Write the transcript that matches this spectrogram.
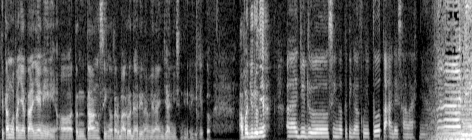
Kita mau tanya-tanya nih uh, tentang single terbaru dari Namira Anjani sendiri gitu. Apa judulnya? Eh, judul single ketiga aku itu tak ada salahnya. Jalani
